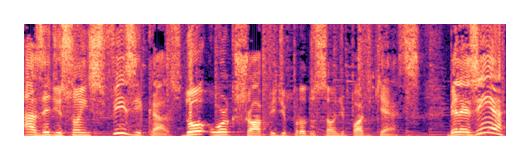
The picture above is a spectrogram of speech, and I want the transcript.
as edições físicas do workshop de produção de podcasts. Belezinha?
